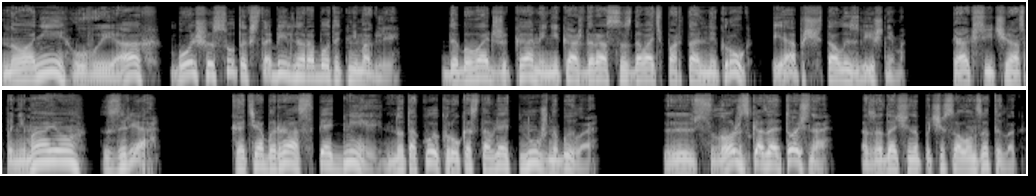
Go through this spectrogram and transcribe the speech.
Но они, увы и ах, больше суток стабильно работать не могли. Добывать же камень и каждый раз создавать портальный круг я посчитал излишним. Как сейчас понимаю, зря. Хотя бы раз в пять дней, но такой круг оставлять нужно было. «Э, «Сложно сказать точно», — озадаченно почесал он затылок.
